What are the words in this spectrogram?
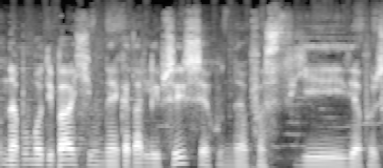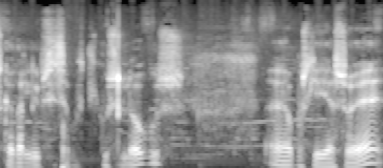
να πούμε ότι υπάρχουν ε, καταλήψεις, έχουν αποφασιστεί διάφορες καταλήψεις από αυτικούς συλλόγους, ε, όπως και η ΑΣΟΕ.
